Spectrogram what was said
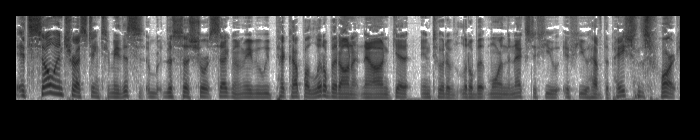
It's so interesting to me. This this is a short segment. Maybe we pick up a little bit on it now and get into it a little bit more in the next if you if you have the patience for it.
